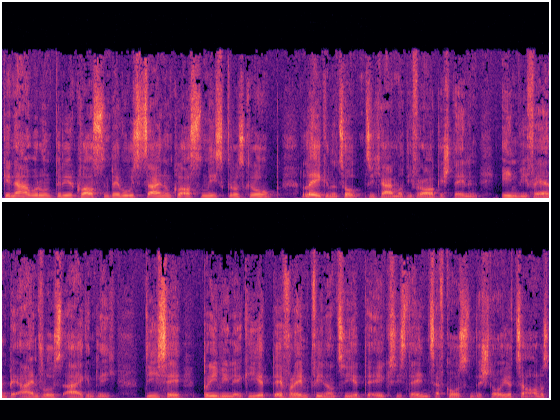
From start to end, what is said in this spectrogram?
genauer unter ihr Klassenbewusstsein und Klassenmikroskop legen und sollten sich einmal die Frage stellen, inwiefern beeinflusst eigentlich diese privilegierte, fremdfinanzierte Existenz auf Kosten des Steuerzahlers,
